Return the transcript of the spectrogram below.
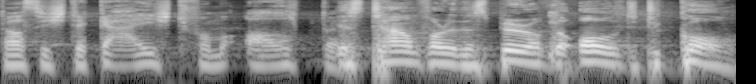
Das ist der Geist vom Alten. It's time for the spirit of the old to go.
